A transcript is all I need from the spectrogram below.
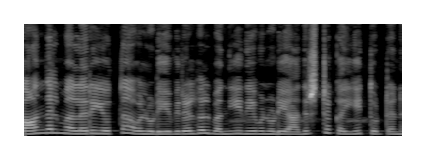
காந்தல் மலரையொத்த அவளுடைய விரல்கள் வந்தியத்தேவனுடைய அதிர்ஷ்ட கையை தொட்டன.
